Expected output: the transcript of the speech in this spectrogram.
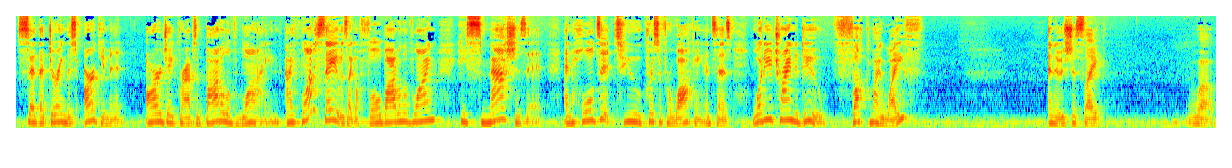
said that during this argument, RJ grabs a bottle of wine, and I want to say it was like a full bottle of wine. He smashes it and holds it to Christopher Walken and says, What are you trying to do? Fuck my wife? And it was just like, Whoa.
